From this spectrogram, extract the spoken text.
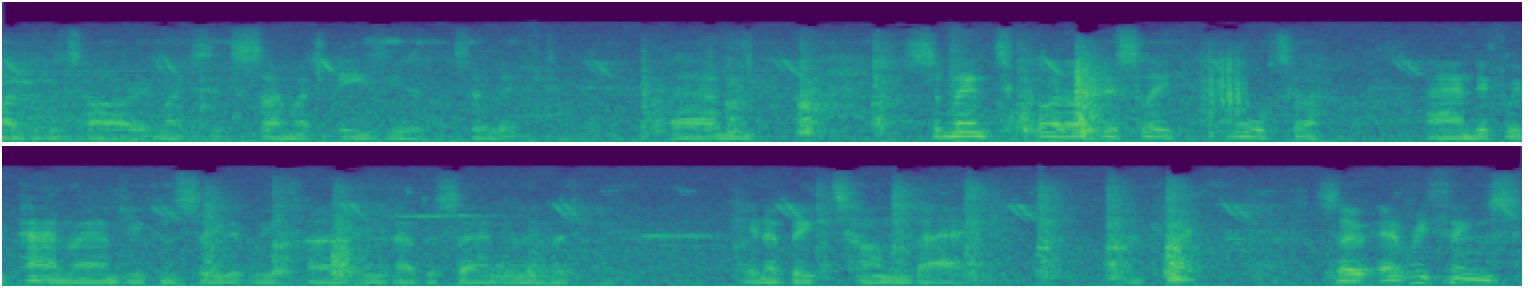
over the tyre. It makes it so much easier to lift. Um, cement, quite obviously, water, and if we pan round, you can see that we've uh, we've had the sand delivered in a big ton bag. Okay, so everything's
